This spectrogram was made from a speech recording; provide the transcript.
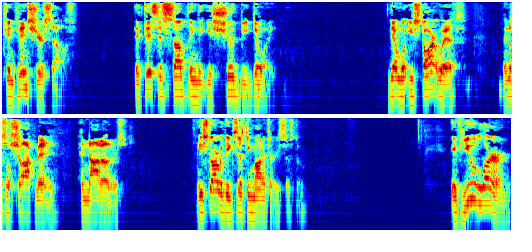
convince yourself that this is something that you should be doing, then what you start with, and this will shock many and not others, you start with the existing monetary system. If you learn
